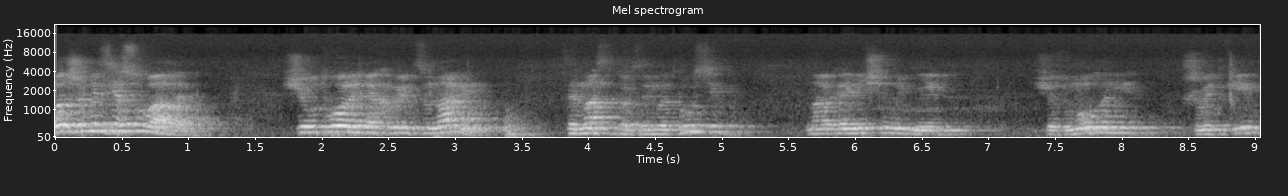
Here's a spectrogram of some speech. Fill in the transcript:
Отже, ми з'ясували, що утворення хвиль цунамі це наслідок землетрусів на океанічному дні, що зумовлені швидким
